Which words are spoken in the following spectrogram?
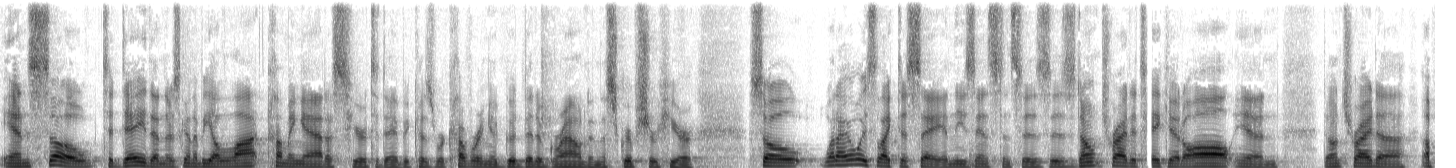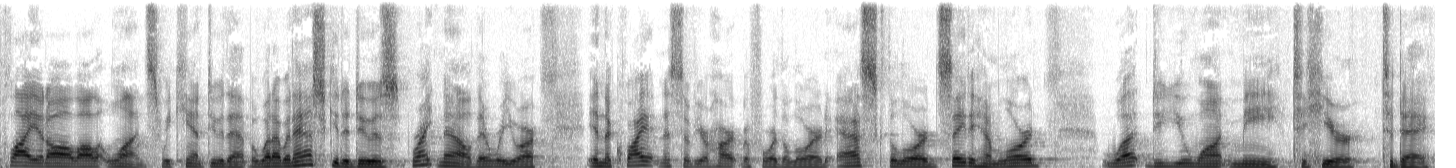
And so today, then, there's going to be a lot coming at us here today because we're covering a good bit of ground in the scripture here. So, what I always like to say in these instances is don't try to take it all in. Don't try to apply it all all at once. We can't do that. But what I would ask you to do is right now, there where you are, in the quietness of your heart before the Lord, ask the Lord, say to Him, Lord, what do you want me to hear today?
